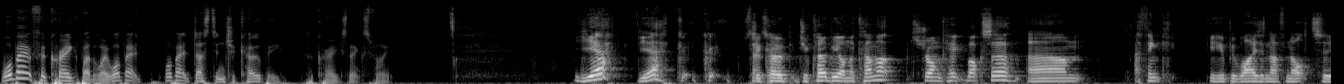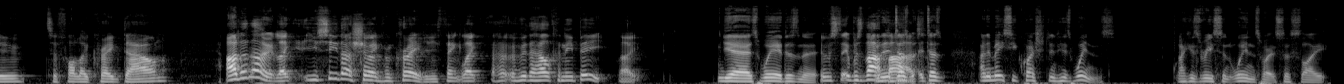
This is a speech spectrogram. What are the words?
what about for Craig? By the way, what about what about Dustin Jacoby for Craig's next fight? Yeah, yeah. C- c- Sounds Jacob, Jacoby on the come up, strong kickboxer. Um, I think he'd be wise enough not to to follow Craig down. I don't know. Like you see that showing from Craig, and you think, like, who who the hell can he beat? Like Yeah, it's weird, isn't it? it was it was that and it bad. does, it does, and it makes you question his wins, like his recent wins, where it's just like,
